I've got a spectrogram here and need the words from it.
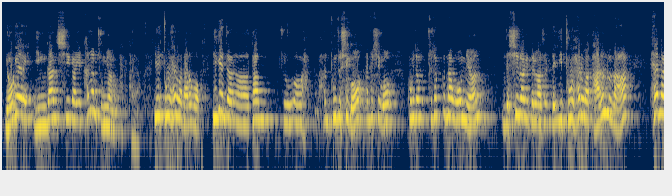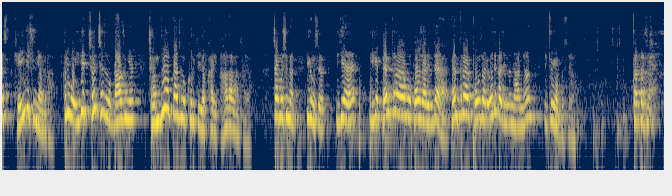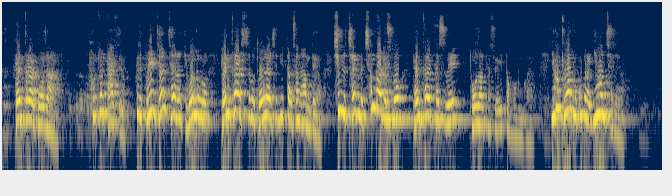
요게 인간 시각의 가장 중요한 팩터예요. 이두 회로가 다르고, 이게 이제, 어, 다음 주, 어, 한두 주 쉬고, 한 주 쉬고, 구정, 추석 끝나고 오면, 이제 시각에 들어갔을 때 이두 회로가 다른 거가 해마스 굉장히 중요합니다. 그리고 이게 전체적으로 나중에 전두엽까지도 그렇게 역할이 다 달라져요. 자, 보시면, 이게 보세요. 이게, 이게 벤트랄하고 도자리인데, 벤트랄 도자리 어디까지 있느냐 하면, 이쪽에 보세요. 자, 따라서, 벤트랄 도자. 프로톤 다 있어요. 그래서 브레인 전체는 기본적으로 벤트랄 시스템과 도자리 시스템이 있다고 생각하면 돼요. 심지어 최근에 첨가에서도 벤트랄 패스웨이, 도자리 패스웨이 있다고 보는 거예요. 이거 두 가지로 구분한 이원체제예요.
